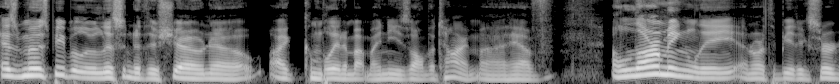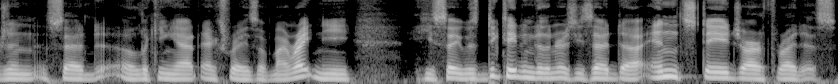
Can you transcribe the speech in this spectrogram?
As most people who listen to the show know, I complain about my knees all the time. I have alarmingly, an orthopedic surgeon said, uh, looking at x rays of my right knee, he said he was dictating to the nurse. He said uh, end stage arthritis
